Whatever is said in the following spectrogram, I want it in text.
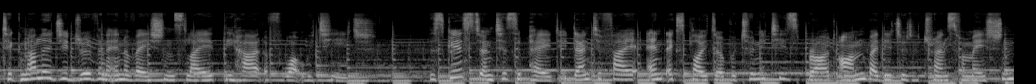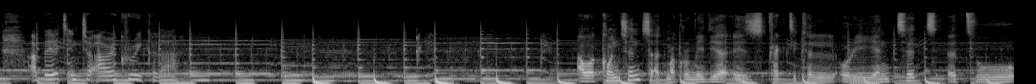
Technology-driven innovations lie at the heart of what we teach. The skills to anticipate, identify and exploit the opportunities brought on by digital transformation are built into our curricula. Our content at Macromedia is practical oriented uh, to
